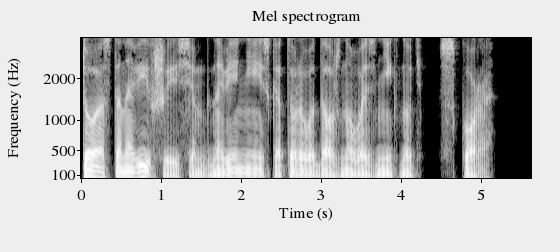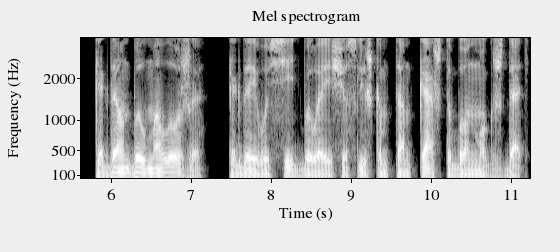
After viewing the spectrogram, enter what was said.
то остановившееся мгновение, из которого должно возникнуть скоро. Когда он был моложе, когда его сеть была еще слишком тонка, чтобы он мог ждать.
